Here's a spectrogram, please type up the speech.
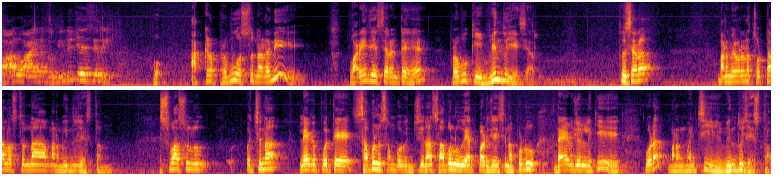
వారు ఆయనకు విందు చేసిరి. అక్కడ ప్రభు వస్తున్నాడని వారు ఏం చేశారంటే ప్రభుకి విందు చేశారు. చూసారా మనం ఎవరైనా చుట్టాలు వస్తున్నా మనం విందు చేస్తాం. విశ్వాసులు వచ్చినా లేకపోతే సభలు సంభవించిన సభలు ఏర్పాటు చేసినప్పుడు దైవజనులకి కూడా మనం మంచి విందు చేస్తాం.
